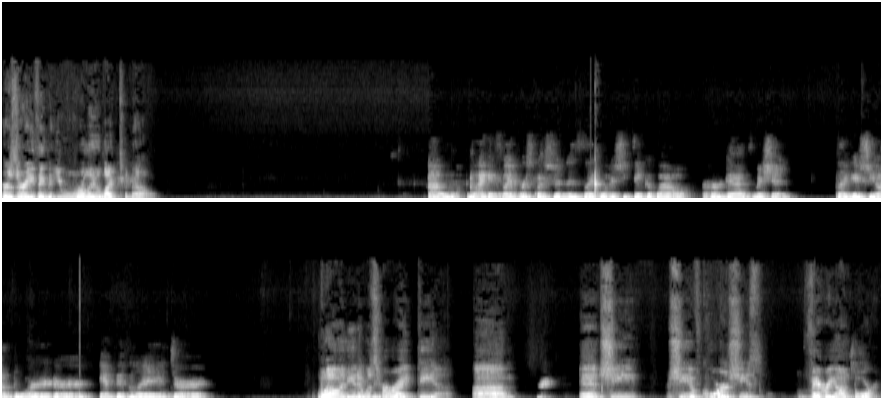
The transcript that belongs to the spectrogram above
Or is there anything that you really like to know? Um, well, I guess my first question is like, what does she think about her dad's mission? Like, is she on board or ambivalent or? Well, I mean, it was her idea, um, and she, she of course, she's very on board.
